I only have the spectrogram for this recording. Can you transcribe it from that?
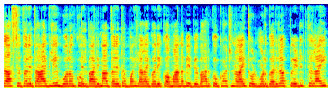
राष्ट्रिय दलित आयोगले मोरङको बेलबारीमा दलित महिलालाई गरेको अमानवीय व्यवहारको घटनालाई तोडमोड गरेर पीडितलाई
